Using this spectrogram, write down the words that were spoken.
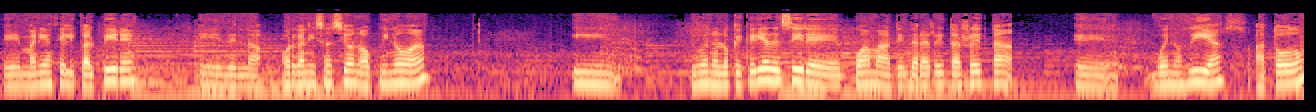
eh, María Angélica Alpire, de la organización Opinoa. Y, bueno, lo que quería decir, eh, Puama, Tentarareta Recta, buenos días a todos.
